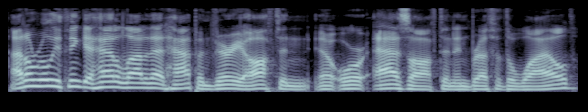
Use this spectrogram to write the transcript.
I don't really think I had a lot of that happen very often uh, or as often in Breath of the Wild.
